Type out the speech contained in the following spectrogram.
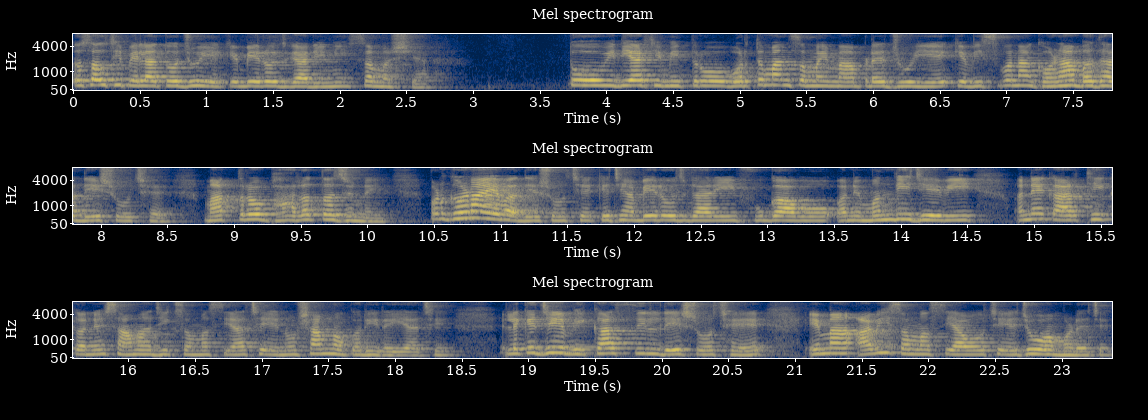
તો સૌથી પહેલાં તો જોઈએ કે બેરોજગારીની સમસ્યા. તો વિદ્યાર્થી મિત્રો, વર્તમાન સમયમાં આપણે જોઈએ કે વિશ્વના ઘણા બધા દેશો છે. માત્ર ભારત જ નહીં, પણ ઘણા એવા દેશો છે કે જ્યાં બેરોજગારી, ફુગાવો અને મંદી જેવી અનેક આર્થિક અને સામાજિક સમસ્યા છે એનો સામનો કરી રહ્યા છે. એટલે કે જે વિકાસશીલ દેશો છે, એમાં આવી સમસ્યાઓ છે એ જોવા મળે છે.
